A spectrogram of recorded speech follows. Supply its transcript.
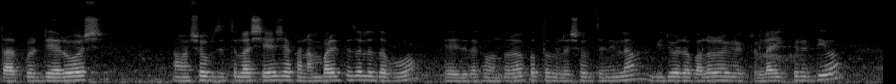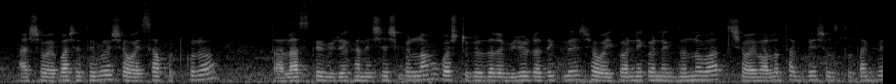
তারপর ঢেঁড়স। আমার সবজি তোলা শেষ। এখন আমি বাড়িতে চলে যাব। এই যে দেখো বন্ধুরা, কতগুলো সবজি নিলাম। ভিডিওটা ভালো লাগলে একটা লাইক করে দিও। আর সবাই পাশে থেকো, সবাই সাপোর্ট করো। তাহলে আজকের ভিডিও এখানে শেষ করলাম। কষ্ট করে যারা ভিডিওটা দেখলে সবাইকে অনেক অনেক ধন্যবাদ। সবাই ভালো থাকবে, সুস্থ থাকবে,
